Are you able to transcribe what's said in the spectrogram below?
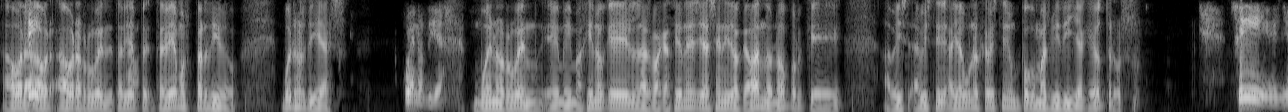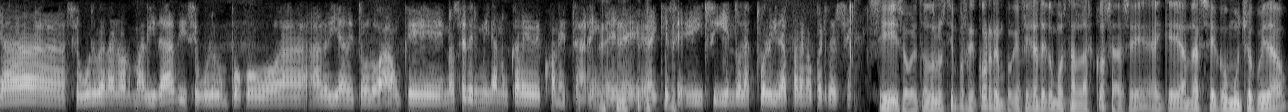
Ahora, ahora, ahora, Rubén, te, habíamos perdido. Buenos días. Buenos días. Bueno, Rubén, eh, me imagino que las vacaciones ya se han ido acabando, ¿no? Porque habéis, habéis hay algunos que habéis tenido un poco más vidilla que otros. Sí, ya se vuelve a la normalidad y se vuelve un poco al día de todo, aunque no se termina nunca de desconectar. ¿eh? Eh, hay que ir siguiendo la actualidad para no perderse. Sí, sobre todo en los tiempos que corren, porque fíjate cómo están las cosas. ¿eh? Hay que andarse con mucho cuidado,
